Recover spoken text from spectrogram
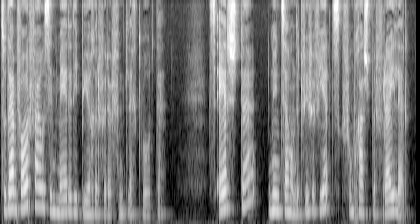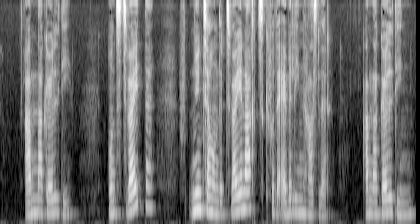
Zu dem Vorfall sind mehrere Bücher veröffentlicht worden. Das erste 1945 vom Kasper Freuler, Anna Göldi. Und das zweite 1982 von der Evelyn Hasler, Anna Göldin,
